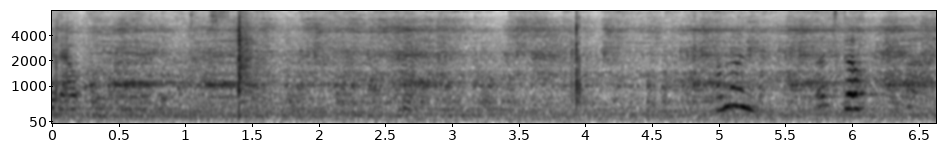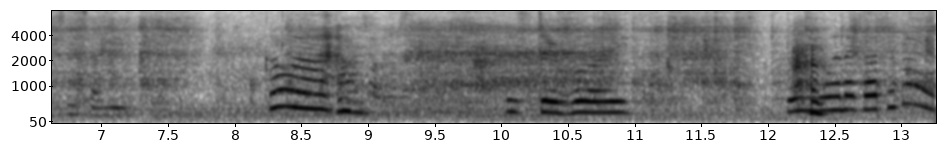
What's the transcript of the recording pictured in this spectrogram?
it out. Come on, let's go. Ah, oh, he's heavy. Come on, Mr. Boy. Where do you want to go today?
